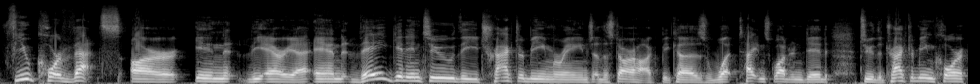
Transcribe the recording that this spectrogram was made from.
few corvettes are in the area, and they get into the tractor beam range of the Starhawk because what Titan Squadron did to the tractor beam core,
